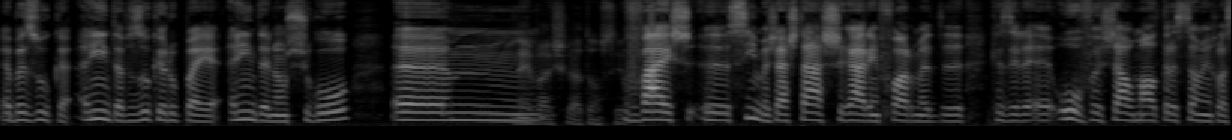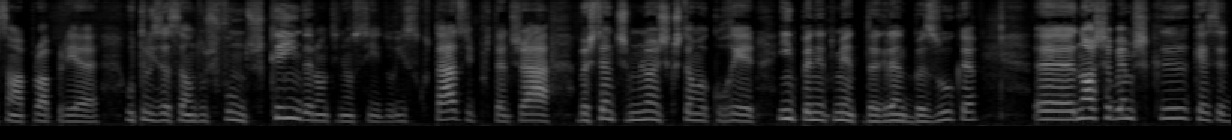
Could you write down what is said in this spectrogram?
A bazuca, ainda a bazuca europeia ainda não chegou, um, Nem vai chegar tão cedo. Vai, uh, sim, mas já está a chegar em forma de. Quer dizer, uh, houve já uma alteração em relação à própria utilização dos fundos que ainda não tinham sido executados e, portanto, já há bastantes milhões que estão a correr, independentemente da grande bazuca. Uh, nós sabemos que, quer dizer,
